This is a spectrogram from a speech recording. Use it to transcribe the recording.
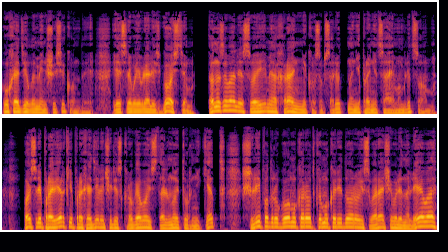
уходило меньше секунды. Если вы являлись гостем, гостем, то называли свое имя охраннику с абсолютно непроницаемым лицом. После проверки проходили через круговой стальной турникет, шли по другому короткому коридору и сворачивали налево,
